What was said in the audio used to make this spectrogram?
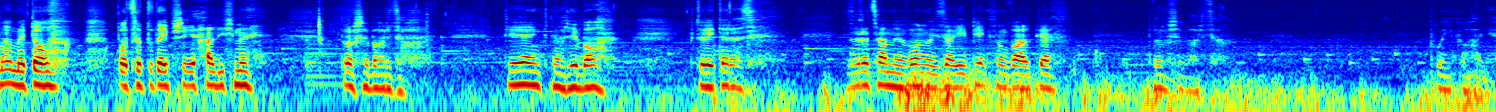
Mamy to, po co tutaj przyjechaliśmy. Proszę bardzo. Piękna ryba, której teraz zwracamy wolność za jej piękną walkę. Proszę bardzo. Płyń, kochanie.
